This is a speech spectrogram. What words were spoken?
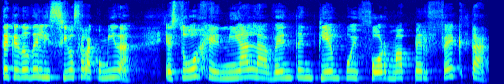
te quedó deliciosa la comida, estuvo genial la venta en tiempo y forma perfecta.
